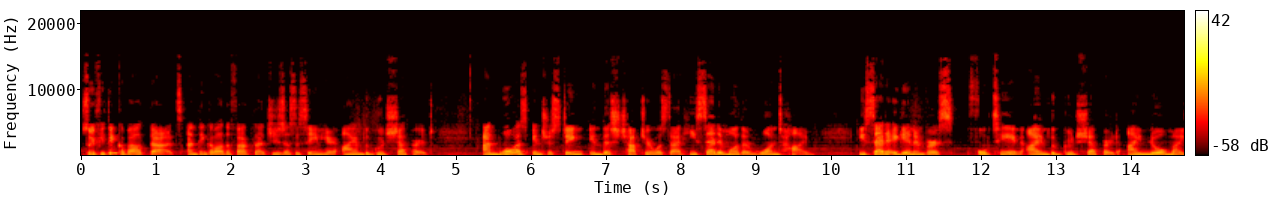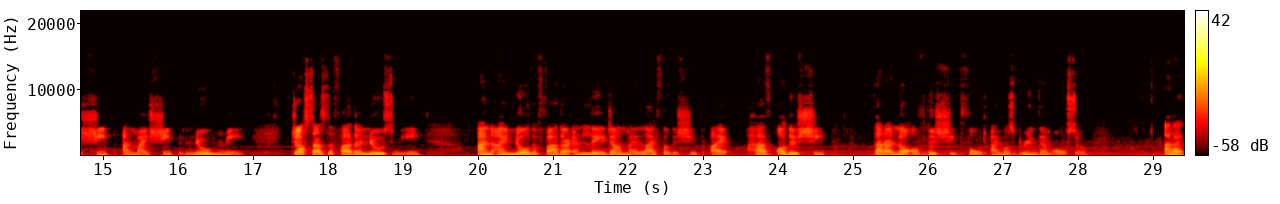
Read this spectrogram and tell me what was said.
So if you think about that and think about the fact that Jesus is saying here, I am the good shepherd. And what was interesting in this chapter was that he said it more than one time. He said it again in verse 14 I am the good shepherd. I know my sheep, and my sheep know me just as the Father knows me, and I know the Father and lay down my life for the sheep. I have other sheep that are not of this sheepfold. I must bring them also. And I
